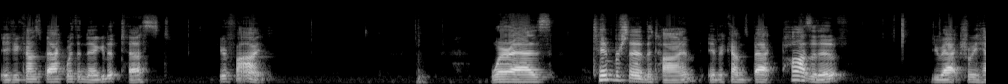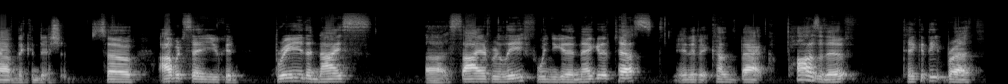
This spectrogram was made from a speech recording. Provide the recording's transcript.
If it comes back with a negative test, you're fine. Whereas 10% of the time, if it comes back positive, you actually have the condition. So I would say you could breathe a nice uh, sigh of relief when you get a negative test, and if it comes back positive, take a deep breath.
